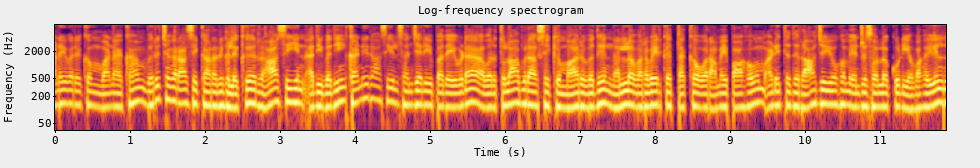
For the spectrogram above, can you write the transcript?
அனைவருக்கும் வணக்கம். விருச்சக ராசிக்காரர்களுக்கு ராசியின் அதிபதி கன்னி ராசியில் சஞ்சரிப்பதை விட அவர் துலாபு ராசிக்கு மாறுவது நல்ல வரவேற்கத்தக்க ஒரு அமைப்பாகவும் அடுத்தது ராஜயோகம் என்று சொல்லக்கூடிய வகையில்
